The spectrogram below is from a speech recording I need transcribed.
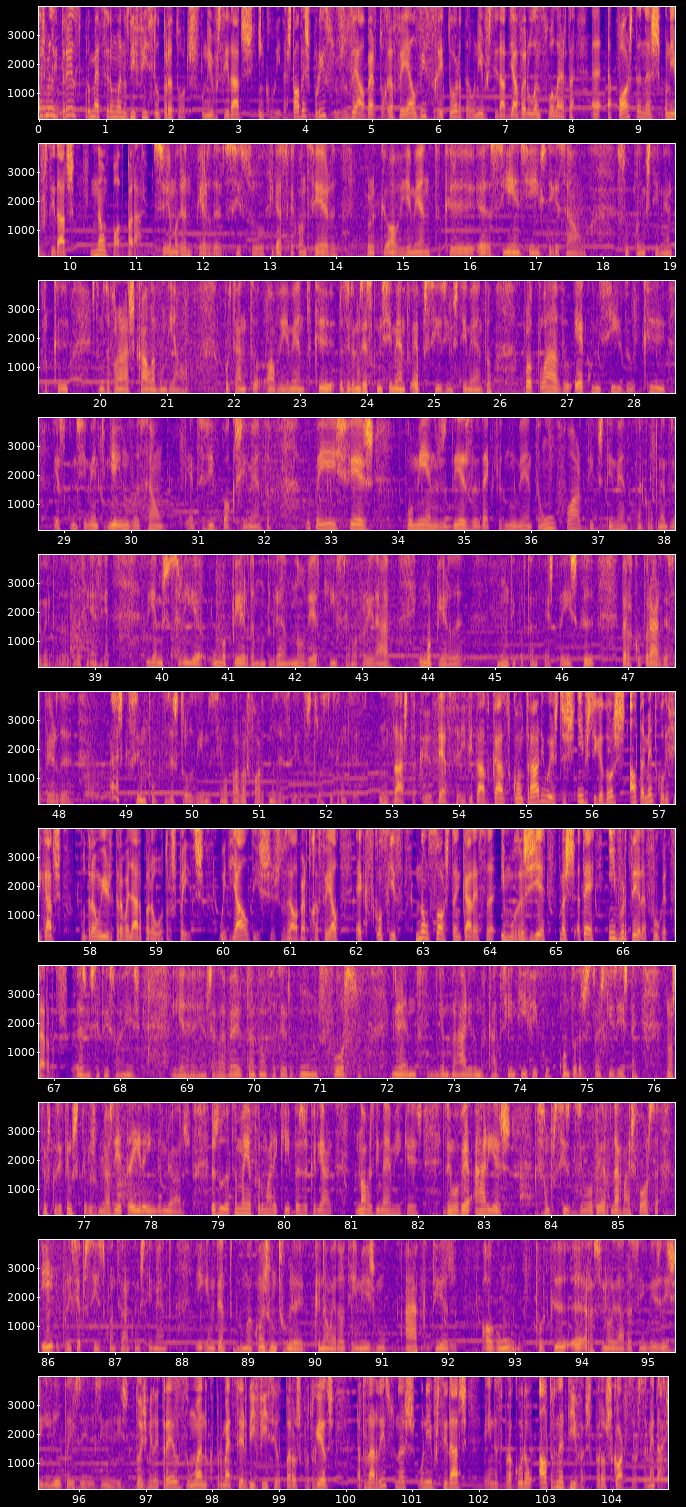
2013 promete ser um ano difícil para todos, universidades incluídas. Talvez por isso, José Alberto Rafael, vice-reitor da Universidade de Aveiro, lança o alerta. A aposta nas universidades não pode parar. Seria uma grande perda se isso tivesse que acontecer, porque obviamente que a ciência e a investigação supla investimento, porque estamos a falar à escala mundial. Portanto, obviamente que para desenvolvermos esse conhecimento é preciso investimento. Por outro lado, é conhecido que esse conhecimento e a inovação é decisivo para o crescimento. O país fez pelo menos desde a década de 90, um forte investimento na componente da, da, ciência. Digamos, seria uma perda muito grande não ver que isso é uma prioridade, uma perda muito importante para este país que, para recuperar dessa perda, acho que seria um pouco desastroso, digamos assim, é uma palavra forte, mas é, seria desastroso se isso acontecesse. Um desastre que deve ser evitado, caso contrário, estes investigadores altamente qualificados poderão ir trabalhar para outros países. O ideal, diz José Alberto Rafael, é que se conseguisse não só estancar essa hemorragia, mas até inverter a fuga de cérebros. As instituições e a Universidade de Aveiro tentam fazer um esforço grande, digamos, na área do mercado científico, com todas as questões que existem, nós temos que dizer que temos que ter os melhores e atrair ainda melhores. Ajuda também a formar equipas, a criar novas dinâmicas, desenvolver áreas que são precisos desenvolver, dar mais força e, por isso é preciso continuar com o investimento. E dentro de uma conjuntura que não é de otimismo, há que ter algum, porque a racionalidade assim exige e o país assim exige. 2013, um ano que promete ser difícil para os portugueses. Apesar disso, nas universidades ainda se procuram alternativas para os cortes orçamentais.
